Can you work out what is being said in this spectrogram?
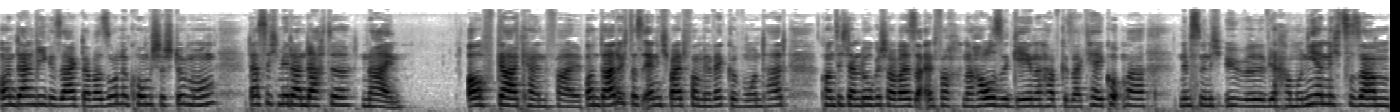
Oh. Und dann, wie gesagt, da war so eine komische Stimmung, dass ich mir dann dachte, nein, auf gar keinen Fall. Und dadurch, dass er nicht weit von mir weg gewohnt hat, konnte ich dann logischerweise einfach nach Hause gehen und habe gesagt, hey, guck mal, nimm's mir nicht übel, wir harmonieren nicht zusammen.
